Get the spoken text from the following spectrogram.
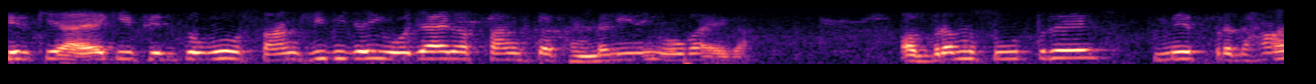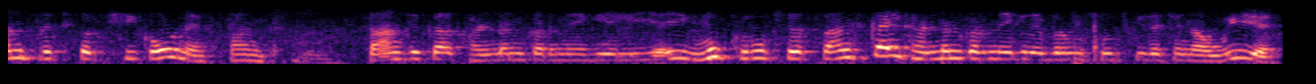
फिर क्या है कि फिर तो वो सांख ही विजयी हो जाएगा सांख का खंडन ही नहीं हो पाएगा। और ब्रह्म सूत्र में प्रधान प्रतिपक्षी कौन है? सांख्य। सांख्य का खंडन करने के लिए ही मुख्य रूप से सांख्य का ही खंडन करने के लिए ब्रह्म सूत्र की रचना हुई है।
